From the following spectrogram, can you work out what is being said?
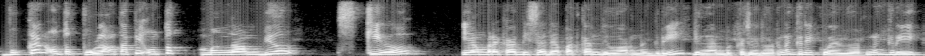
bukan untuk pulang tapi untuk mengambil skill yang mereka bisa dapatkan di luar negeri dengan bekerja di luar negeri, kuliah di luar negeri,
